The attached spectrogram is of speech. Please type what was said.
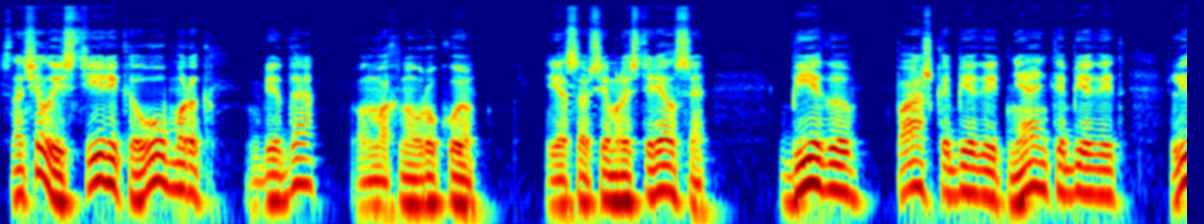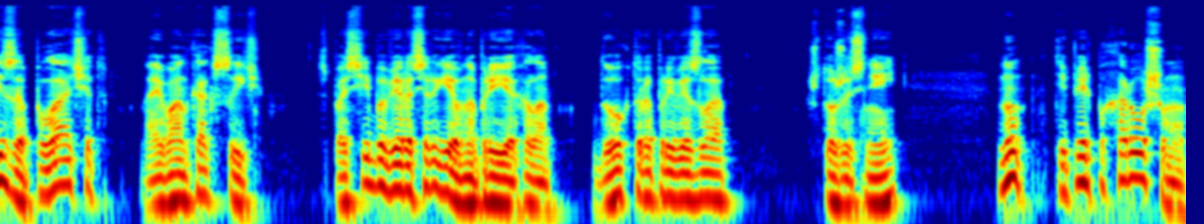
Сначала истерика, обморок, беда», — он махнул рукой. Я совсем растерялся. Бегаю, Пашка бегает, нянька бегает, Лиза плачет, а Иван как сыч. Спасибо, Вера Сергеевна приехала, доктора привезла. Что же с ней? Ну, теперь по-хорошему.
